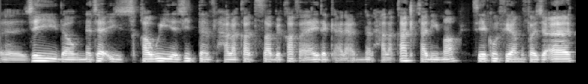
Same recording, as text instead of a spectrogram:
آه، جيدة والنتائج قوية جدا في الحلقات السابقة فأعدك على أن الحلقات القادمة سيكون فيها مفاجآت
